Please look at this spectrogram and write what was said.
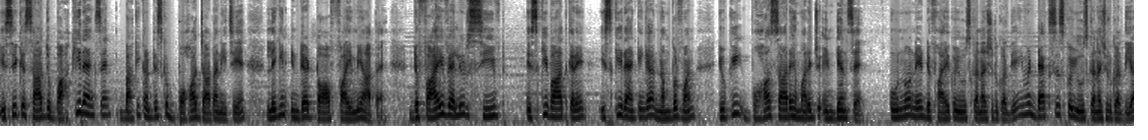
इसी के साथ जो बाकी रैंक्स हैं, बाकी कंट्रीज़ के बहुत ज़्यादा नीचे हैं, लेकिन इंडिया टॉप फाइव में आता है। डिफाई वैल्यू रिसीव्ड इसकी बात करें, इसकी रैंकिंग है नंबर वन क्योंकि बहुत सारे हमारे जो इंडियंस हैं, उन्होंने डिफाई को यूज़ करना शुरू कर दिया इवन डेक्सेस को यूज़ करना शुरू कर दिया,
